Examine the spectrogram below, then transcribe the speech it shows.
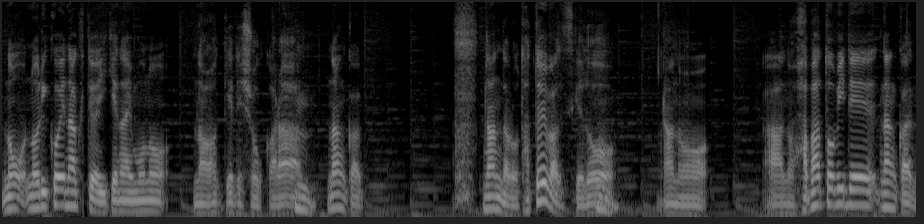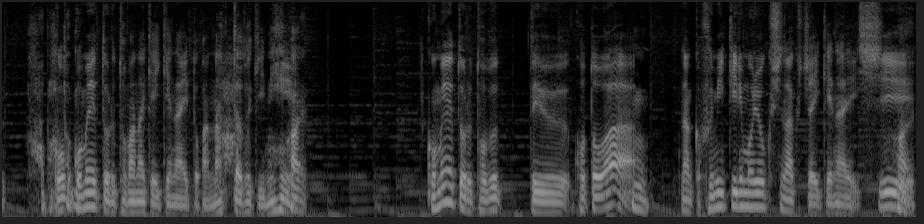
の乗り越えなくてはいけないものなわけでしょうから、うん。なんかなんだろう。例えばですけど、あのあの幅跳びでなんか幅 5, 跳び。5メートル飛ばなきゃいけないとかなった時に、はい。5メートル飛ぶっていうことは、うん。なんか踏み切りも良くしなくちゃいけないし、はい。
